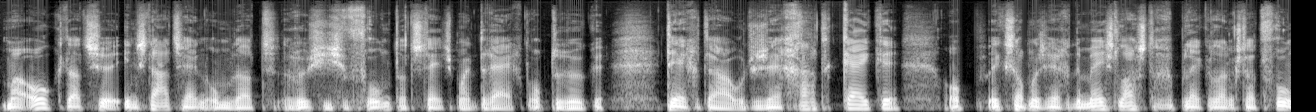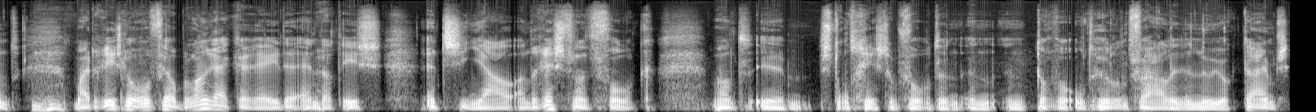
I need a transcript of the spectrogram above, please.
maar ook dat ze in staat zijn om dat Russische front, dat steeds maar dreigt op te rukken, tegen te houden. Dus hij gaat kijken op, ik zal maar zeggen, de meest lastige plekken langs dat front. Mm -hmm. Maar er is nog een veel belangrijke reden en dat is het signaal aan de rest van het volk. Want uh, stond gisteren bijvoorbeeld een, een, een, toch wel onthullend verhaal in de New York Times.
